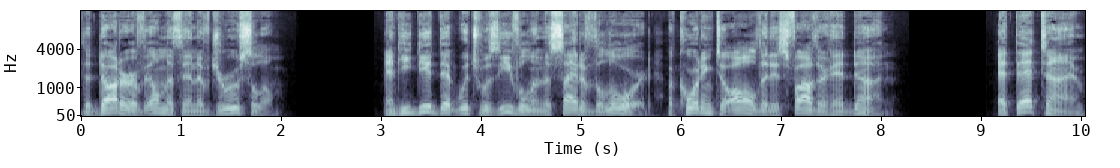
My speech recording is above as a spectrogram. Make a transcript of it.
the daughter of Elnathan of Jerusalem. And he did that which was evil in the sight of the Lord, according to all that his father had done. At that time,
